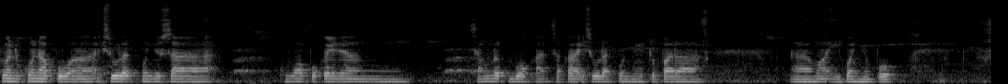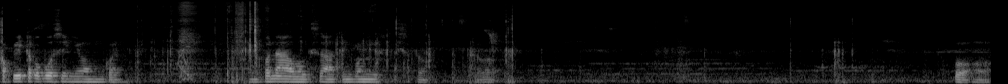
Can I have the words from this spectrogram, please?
kuwan ko na po ah, isulat po nyo sa kumuha po kayo ng isang notebook at saka isulat po nyo ito para uh, maikon nyo po. Pakita ko po sa inyo ang kwan ang panawag sa ating Panginoon Kristo so, po oh.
